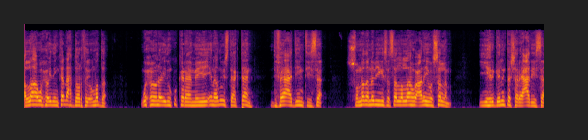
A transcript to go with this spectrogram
allah wuxuu idinka dhex doortay ummadda wuxuuna idinku karaameeyey inaad u istaagtaan difaaca diintiisa sunnada nebigiisa sala allahu calayhi wasallam iyo hirgelinta shareecadiisa.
